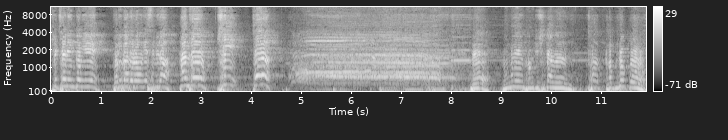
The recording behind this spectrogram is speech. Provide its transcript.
실천행동에 돌입하도록 하겠습니다. 함성 시작! 네, 국민의힘 광주시장은 첫 겁먹고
